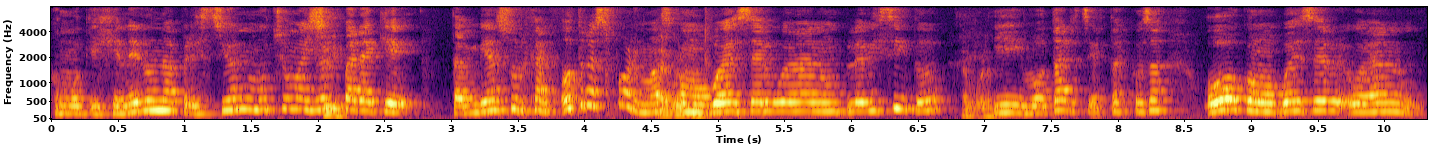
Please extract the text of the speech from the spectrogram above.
como que genera una presión mucho mayor Sí. para que también surjan otras formas, como puede ser, weón, un plebiscito y votar ciertas cosas, o como puede ser, weón,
